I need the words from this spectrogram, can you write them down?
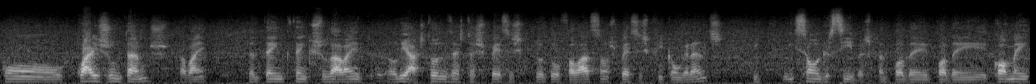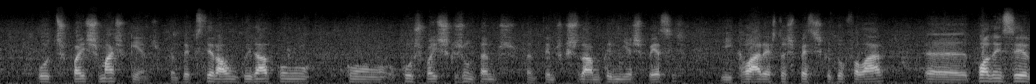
com quais juntamos, está bem? Portanto tem, tem que estudar bem, aliás, todas estas espécies que eu estou a falar são espécies que ficam grandes e, e são agressivas, portanto podem, podem, comem outros peixes mais pequenos, portanto é preciso ter algum cuidado com com, com os peixes que juntamos. Portanto, temos que estudar um bocadinho as espécies e, claro, estas espécies que eu estou a falar uh, podem ser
